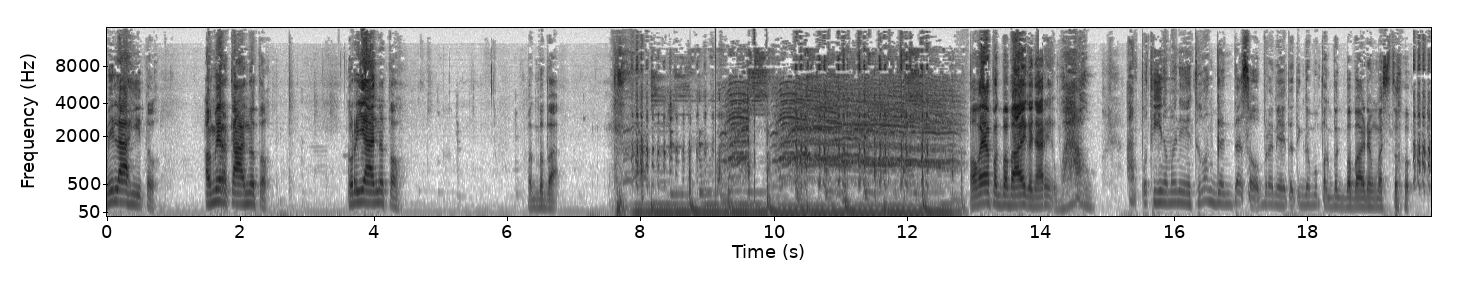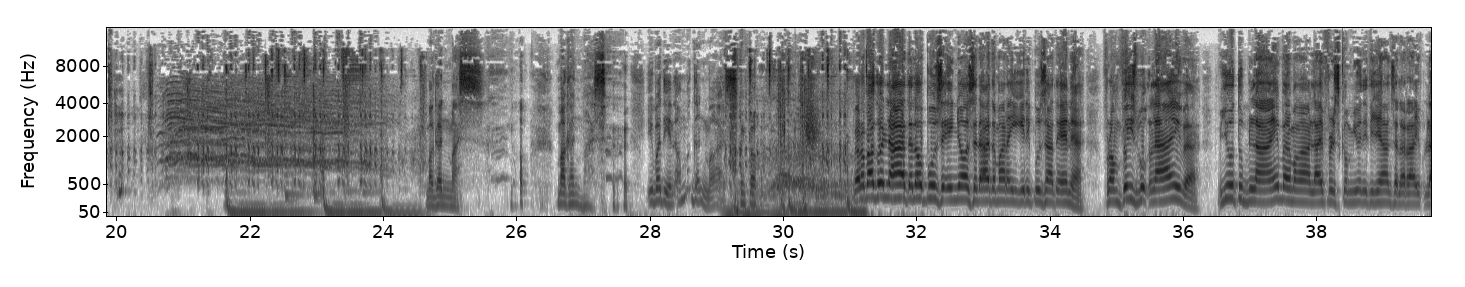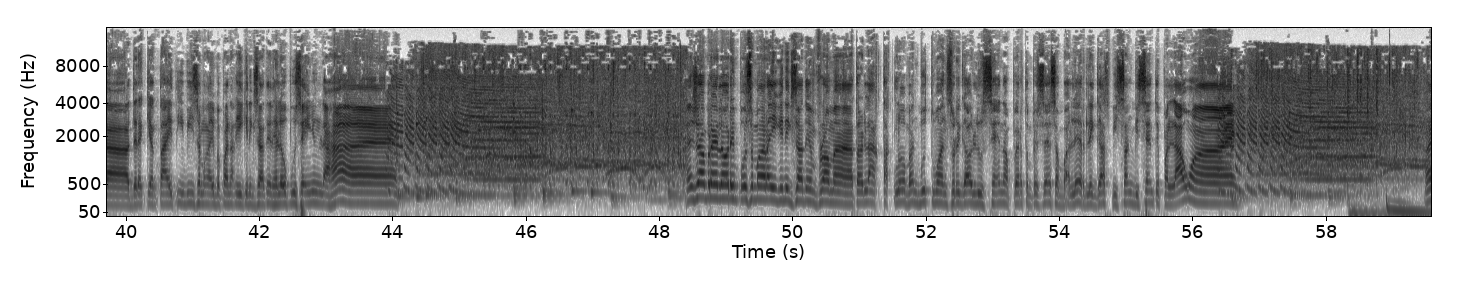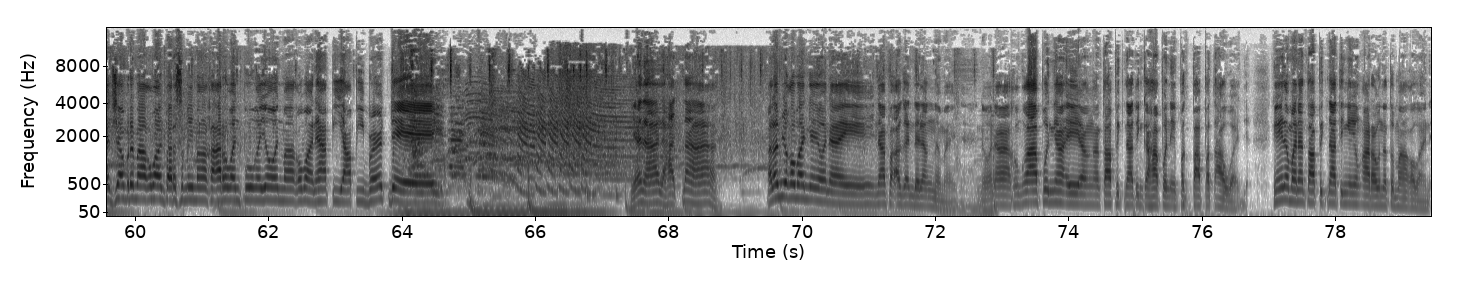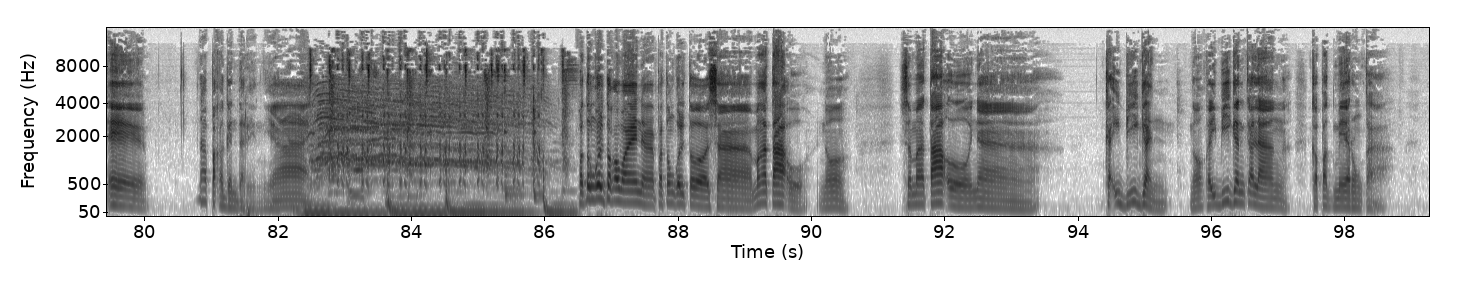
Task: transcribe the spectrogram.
May lahi to. Amerikano to. Koreano to. Pagbaba. o kaya pagbabae, kunyari, wow, ang puti naman nito, ang ganda, sobra nito. Tignan mo pagbagbaba ng mas to. maganmas. maganmas. Iba din ang maganmas. Pero bago ang lahat, hello po sa inyo, sa lahat ng mga nakikinig po sa atin eh. from Facebook Live, YouTube Live, mga Lifers Community dyan, sa La, La Direct Yan Tayo TV, sa mga iba pa nakikinig sa atin, hello po sa inyong lahat. And syempre, hello rin po sa mga nakikinig sa atin from uh, Tarlac, Tacloban, Butuan, Surigao, Lucena, Puerto Princesa, Baler, Legazpi, San Vicente, Palawan. At syempre mga kawan, para sa may mga kaarawan po ngayon, mga kawan, happy, happy birthday! Yan ha, lahat na ha. Alam nyo kawan ngayon ay napakaganda lang naman. No, na kung kahapon nga eh ang topic natin kahapon ay pagpapatawad. Ngayon naman ang topic natin ngayong araw na to mga kawan eh napakaganda rin. Yan. Patungkol to kawan, uh, patungkol to sa mga tao, no? Sa mga tao na kaibigan, no? Kaibigan ka lang kapag meron ka.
